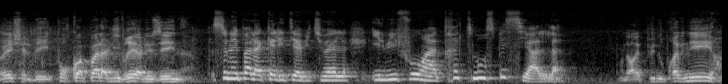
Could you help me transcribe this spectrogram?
Oui, Shelby, pourquoi pas la livrer à l'usine? Ce n'est pas la qualité habituelle. Il lui faut un traitement spécial. On aurait pu nous prévenir.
